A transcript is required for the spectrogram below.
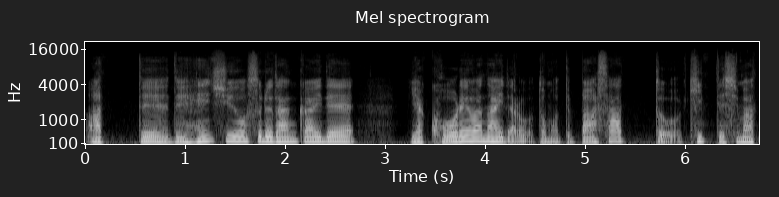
あって、で、編集をする段階で、いや、これはないだろうと思ってバサッと切ってしまっ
